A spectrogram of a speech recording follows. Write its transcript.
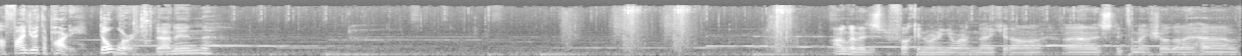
I'll find you at the party. Don't worry. That in. I'm gonna just be fucking running around naked, aren't I? And I just need to make sure that I have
